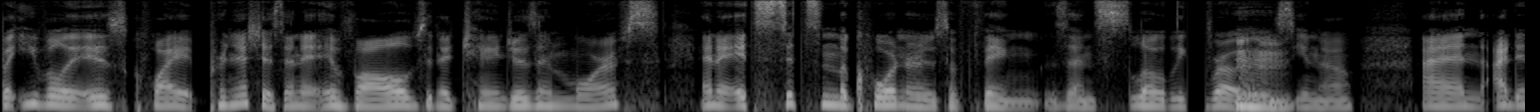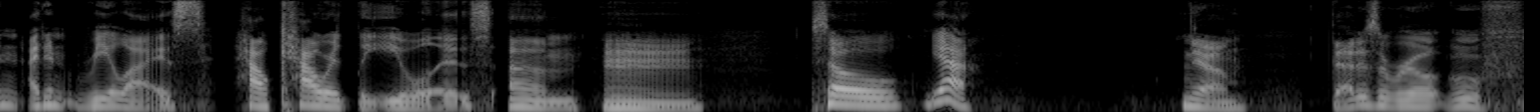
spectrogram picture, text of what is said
but evil is quite pernicious, and it evolves and it changes and morphs, and it, it sits in the corners of things and slowly grows. You know, and I didn't I didn't realize how cowardly evil is. Um. Mm. So yeah, Yeah. That is a real oof.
